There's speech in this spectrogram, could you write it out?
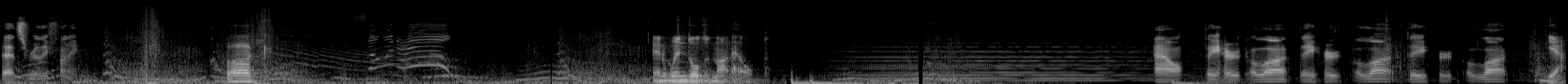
That's really funny. Fuck. Someone help! And Wendell did not help. Ow. They hurt a lot. They hurt a lot. They hurt a lot. Yeah.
